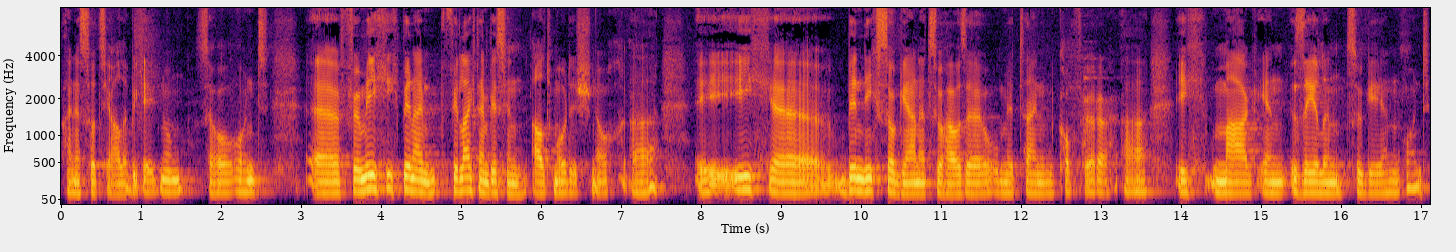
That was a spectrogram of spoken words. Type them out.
eine soziale Begegnung. So, und äh, für mich, ich bin ein, vielleicht ein bisschen altmodisch noch. Äh, ich äh, bin nicht so gerne zu Hause mit einem Kopfhörer. Äh, ich mag in Seelen zu gehen und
